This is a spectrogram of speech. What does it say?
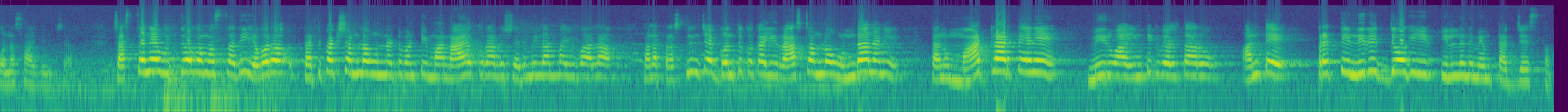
కొనసాగించారు. చస్తనే ఉద్యోగం వస్తుంది ఎవరో ప్రతిపక్షంలో ఉన్నటువంటి మా నాయకురాలు షర్మిలమ్మ ఇవాళ తన ప్రశ్నించే గొంతుకగా ఈ రాష్ట్రంలో ఉండాలని తను మాట్లాడితేనే మీరు ఆ ఇంటికి వెళ్తారు అంటే ప్రతి నిరుద్యోగి ఇల్లుని మేము టచ్ చేస్తాం.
